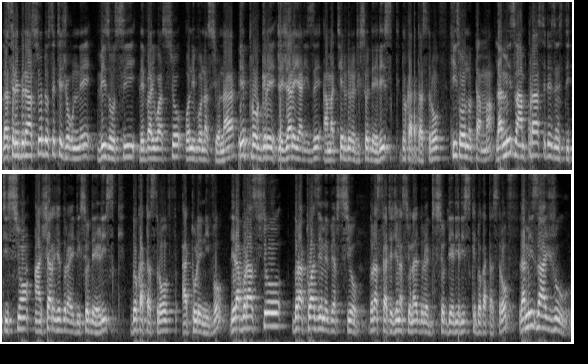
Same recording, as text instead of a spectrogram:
La célébration de cette journée vise aussi l'évaluation au niveau national des progrès déjà réalisés en matière de réduction des risques de catastrophes, qui sont notamment la mise en place des institutions en charge de la réduction des risques, de catastrophe à tous les niveaux, l'élaboration de la troisième version de la stratégie nationale de réduction des risques de catastrophe, la mise à jour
